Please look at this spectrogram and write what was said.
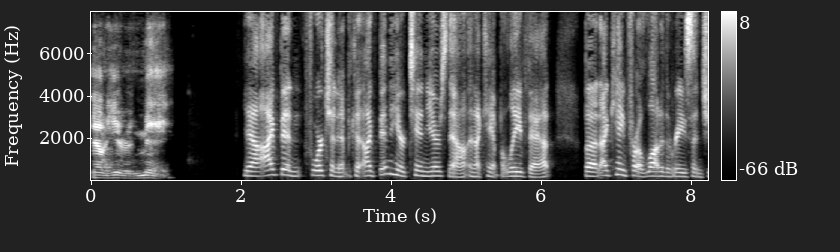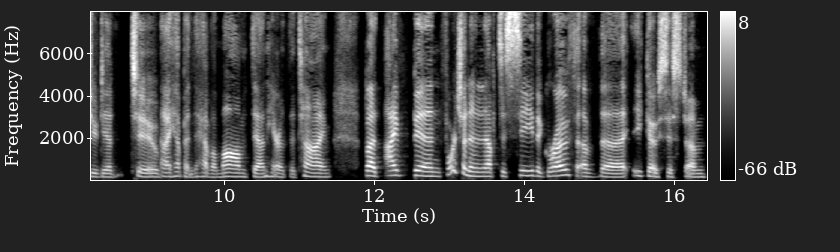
down here in May. Yeah, I've been fortunate because I've been here 10 years now, and I can't believe that. But I came for a lot of the reasons you did too. I happened to have a mom down here at the time. But I've been fortunate enough to see the growth of the ecosystem,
